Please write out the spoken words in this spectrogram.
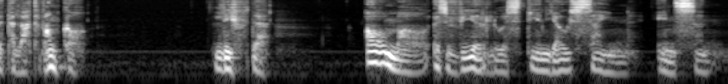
dit te laat wankel. Liefde Almal is weerloos teen jou sein en sin.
